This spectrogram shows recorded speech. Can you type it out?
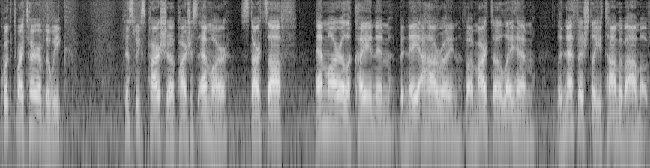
Quick Torah of the week. This week's parsha, Parshas Emor, starts off Emor elakayanim b'nei Aharon v'amarta alehem lenefesh leyitam ba'amav.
